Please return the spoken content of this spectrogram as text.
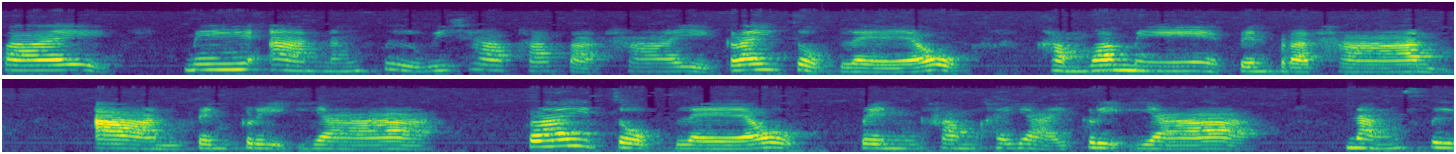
ไป เมย์อ่านหนังสือวิชาภาษาไทยใกล้จบแล้วคำว่าเมย์เป็นประธาน อ่านเป็นกริยา ใกล้จบแล้ว เป็นคำขยายกริยา หนังสื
